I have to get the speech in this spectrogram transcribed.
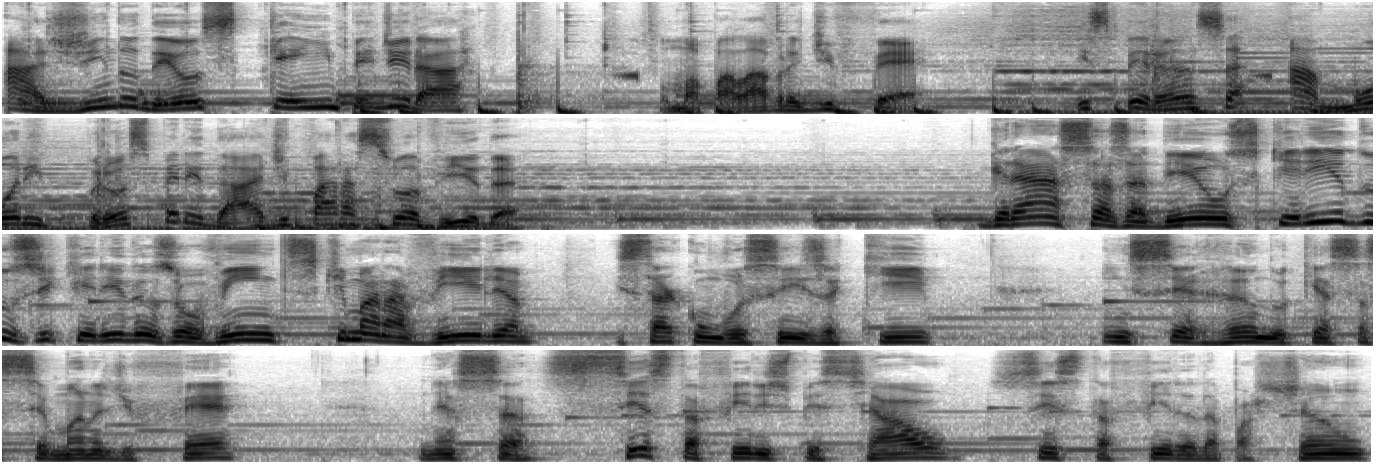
Agindo Deus, quem impedirá? Uma palavra de fé, esperança, amor e prosperidade para a sua vida. Graças a Deus, queridos e queridas ouvintes, que maravilha estar com vocês aqui, encerrando aqui essa semana de fé, nessa sexta-feira especial, sexta-feira da paixão,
